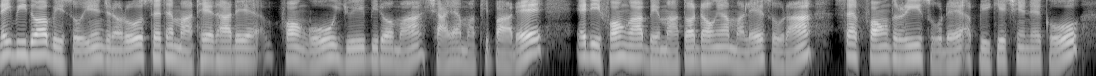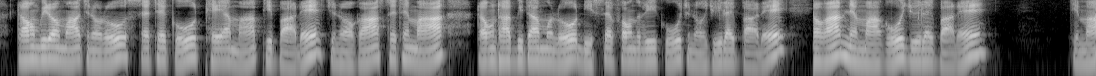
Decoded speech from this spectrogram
နှိပ်ပြီးသွားပြီဆိုရင်ကျွန်တော်တို့ set ထက်မှာထည့်ထားတဲ့ font ကိုရွေးပြီးတော့မှရှာရမှာဖြစ်ပါတယ်အဲ့ဒီ font ကဘယ်မှာတော့ down ရမှာလဲဆိုတာ set foundry ဆိုတဲ့ application တဲ့ကို down ပြီးတော့မှကျွန်တော်တို့ set ထက်ကိုထည့်ရမှာဖြစ်ပါတယ်ကျွန်တော်က set ထက်မှာ down ထားပြီးသားမလို့ဒီ set foundry ကိုကျွန်တော်ရွေးလိုက်ပါတယ်ကျွန်တော်ကမြန်မာကိုရွေးလိုက်ပါတယ်ဒီမှာ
